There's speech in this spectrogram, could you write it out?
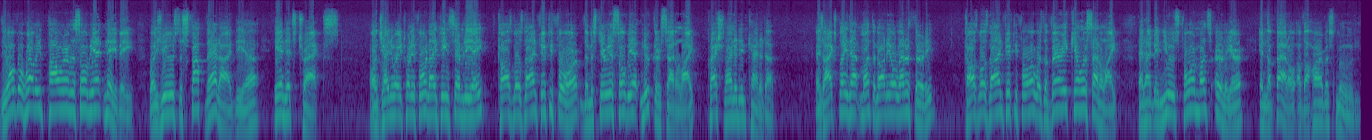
the overwhelming power of the Soviet Navy was used to stop that idea in its tracks. On January 24, 1978, Cosmos 954, the mysterious Soviet nuclear satellite, crash-landed in Canada. As I explained that month in AUDIO LETTER No. 30, Cosmos 954 was the very killer satellite that had been used four months earlier in the Battle of the Harvest Moon.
